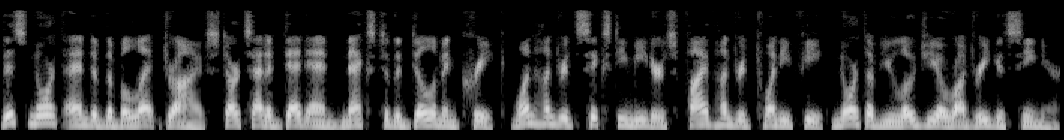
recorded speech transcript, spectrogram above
This north end of the Balete Drive starts at a dead end next to the Diliman Creek, 160 meters 520 feet north of Eulogio Rodriguez Sr.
